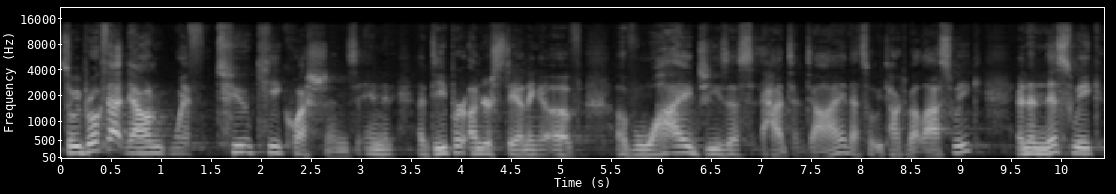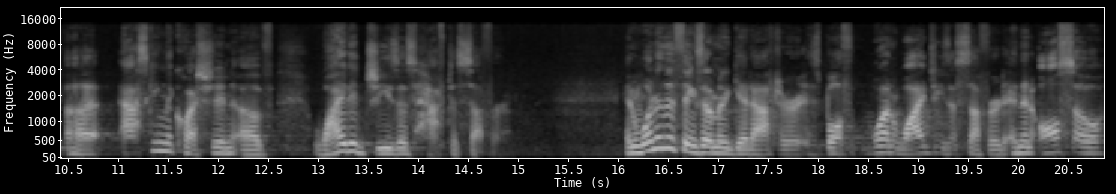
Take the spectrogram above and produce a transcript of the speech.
So we broke that down with two key questions in a deeper understanding of, of why Jesus had to die. That's what we talked about last week. And then this week, uh, asking the question of why did Jesus have to suffer? And one of the things that I'm going to get after is both one, why Jesus suffered, and then also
